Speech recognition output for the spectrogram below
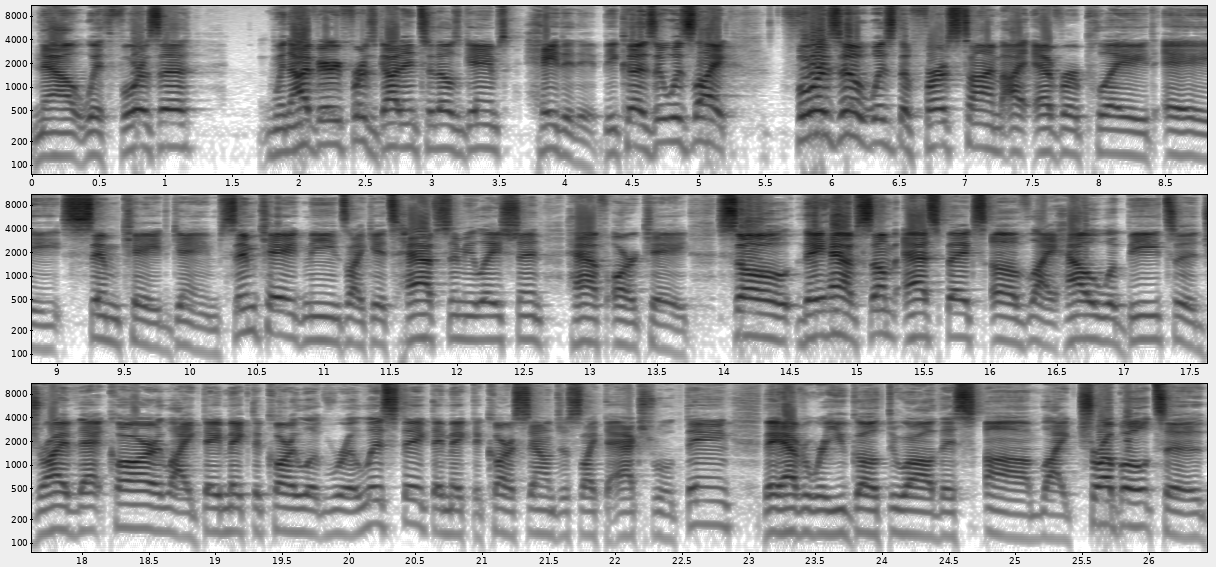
now with forza when i very first got into those games hated it because it was like Forza was the first time I ever played a simcade game. Simcade means like it's half simulation, half arcade. So they have some aspects of like how it would be to drive that car. Like they make the car look realistic. They make the car sound just like the actual thing. They have it where you go through all this um like trouble to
